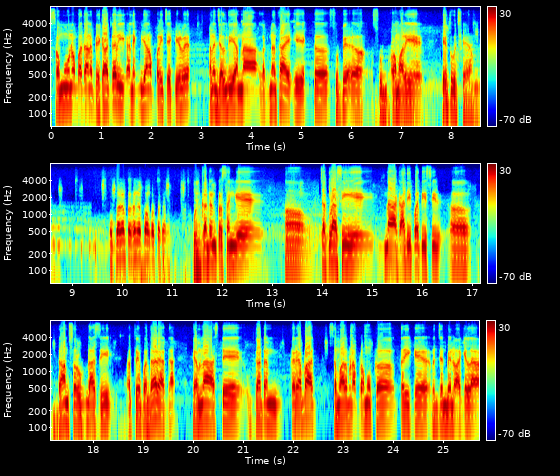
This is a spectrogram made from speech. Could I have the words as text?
સમૂહનો બધાને ભેગા કરી અને એકબીજાનો પરિચય કેળવે અને જલ્દી એમના લગ્ન થાય એ એક શુભે અમારી હેતુ છે એમ. ઉદ્ઘાટન પ્રસંગે કોણ કોણ ઉદઘાટન પ્રસંગે અ, ચકલાસીના ગાદીપતિ શ્રી રામ સ્વરૂપદાસજી અત્રે પધાર્યા હતા. એમના હસ્તે ઉદ્ઘાટન કર્યા બાદ સમારંભના પ્રમુખ તરીકે રંજનબેન વાઘેલા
